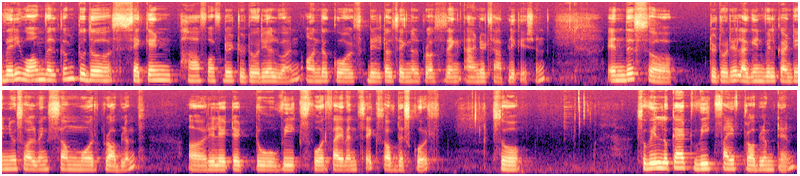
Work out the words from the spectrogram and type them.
very warm welcome to the second half of the tutorial one on the course Digital Signal Processing and its application. In this uh, tutorial again we'll continue solving some more problems uh, related to weeks 4, 5 and 6 of this course. So, so we'll look at week 5 problem 10.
